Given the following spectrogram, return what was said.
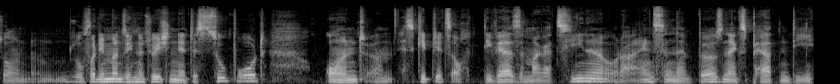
So, ähm, so verdient man sich natürlich ein nettes Zubrot und ähm, es gibt jetzt auch diverse Magazine oder einzelne Börsenexperten, die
